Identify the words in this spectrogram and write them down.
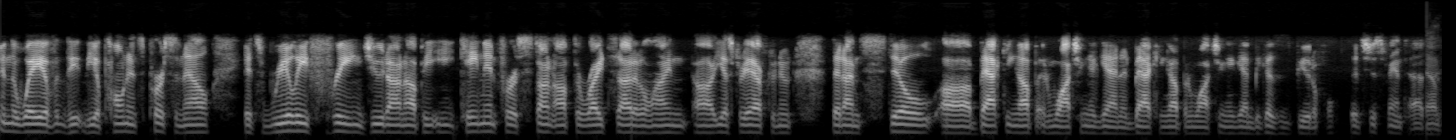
in the way of the, the opponent's personnel. It's really freeing Judon up. He, he came in for a stunt off the right side of the line uh, yesterday afternoon that I'm still uh, backing up and watching again and backing up and watching again because it's beautiful. It's just fantastic.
